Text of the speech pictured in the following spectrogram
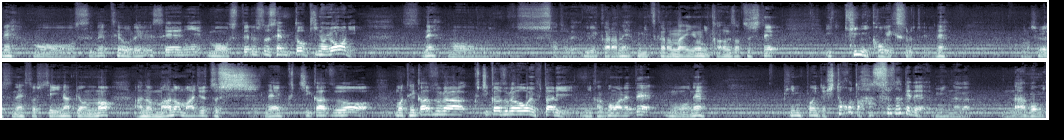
ねもう全てを冷静にもうステルス戦闘機のようにねもう外で上からね見つからないように観察して一気に攻撃するというね面白いですね。そしてイナピョンのあの魔の魔術師ね口数をもう手数が口数が多い2人に囲まれてもうねピンポイント一言発するだけでみんなが和み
